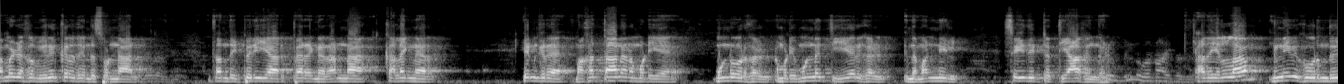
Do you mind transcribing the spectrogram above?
தமிழகம் இருக்கிறது என்று சொன்னால் தந்தை பெரியார் பேரறிஞர் அண்ணா கலைஞர் என்கிற மகத்தான நம்முடைய முன்னோர்கள் நம்முடைய முன்னத்தி ஏர்கள் இந்த மண்ணில் செய்திட்ட தியாகங்கள். அதையெல்லாம் நினைவு கூர்ந்து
